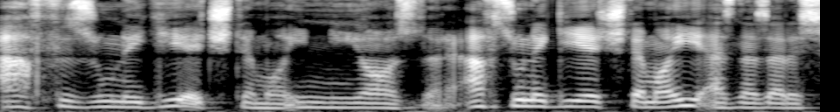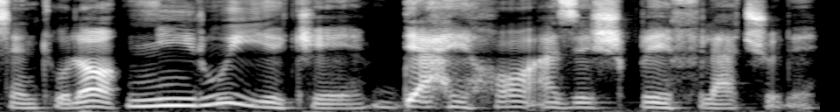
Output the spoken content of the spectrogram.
افزونگی اجتماعی نیاز داره. افزونگی اجتماعی از نظر سنتولا نیروییه که دهه ها ازش قفلت شده.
